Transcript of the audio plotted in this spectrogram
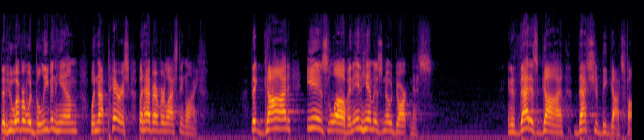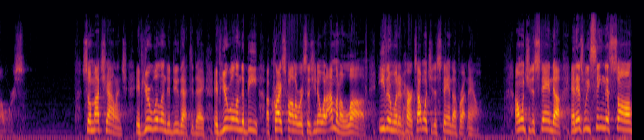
that whoever would believe in him would not perish but have everlasting life. That God is love and in him is no darkness. And if that is God, that should be God's followers. So, my challenge, if you're willing to do that today, if you're willing to be a Christ follower says, you know what, I'm going to love even when it hurts, I want you to stand up right now. I want you to stand up. And as we sing this song,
